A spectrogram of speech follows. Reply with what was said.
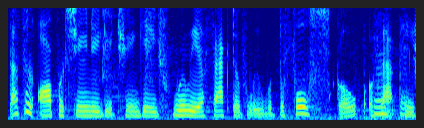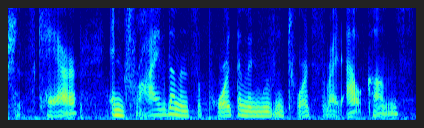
That's an opportunity to engage really effectively with the full scope of that mm-hmm. patient's care and drive them and support them in moving towards the right outcomes.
